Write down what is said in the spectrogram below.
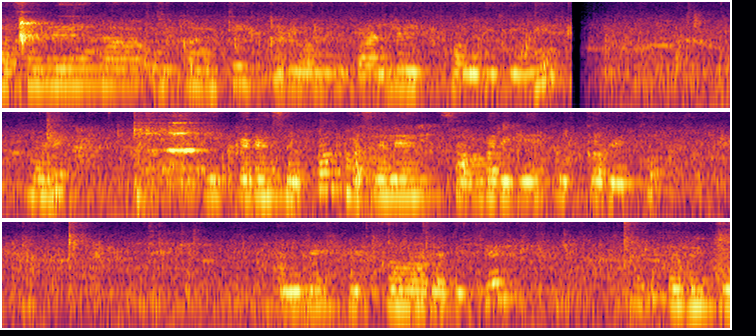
ಮಸಾಲೆನ ಹುರ್ಕೊಳಕ್ಕೆ ಈ ಕಡೆ ಒಂದು ಬಾಣಲೆ ಇಟ್ಕೊಂಡಿದ್ದೀನಿ. ನೋಡಿ, ಈ ಕಡೆ ಸ್ವಲ್ಪ ಮಸಾಲೆ ಸಾಂಬಾರಿಗೆ ಹುರ್ಕೋಬೇಕು. ಅಂದರೆ ಹುಡ್ಕೋ ಮಾಡೋದಕ್ಕೆ ಹುರ್ಕೋಬೇಕು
